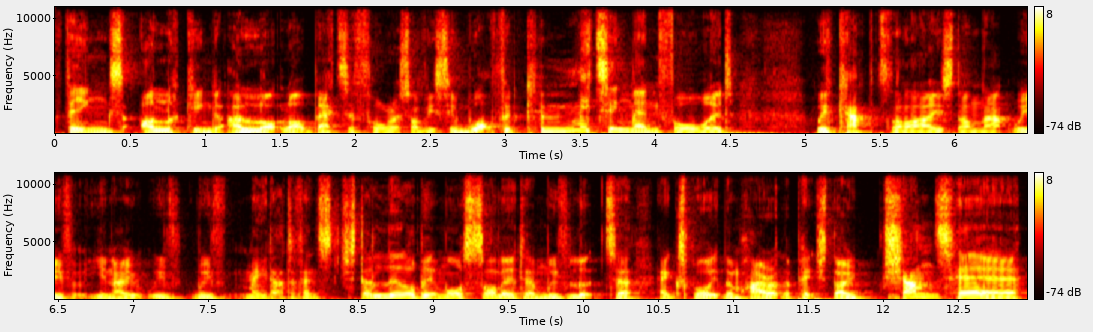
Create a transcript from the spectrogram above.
things are looking a lot, lot better for us. Obviously, Watford committing men forward. We've capitalised on that. We've, you know, we've we've made our defence just a little bit more solid, and we've looked to exploit them higher up the pitch. Though chance here,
